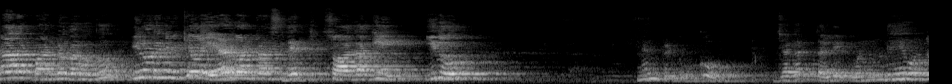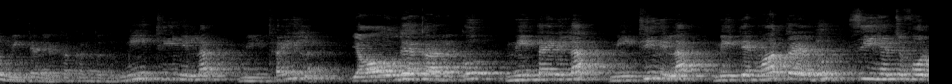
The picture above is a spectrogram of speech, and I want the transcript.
ನಾಲ್ಕು ಬಾಂಡ್ಗಳು ಬರ್ಬೇಕು. ಇಲ್ಲಿ ನೋಡಿ ನಿಮ್ಗೆ ಕೇವಲ ಎರಡು ಬಾಂಡ್ ಕಾಣಿಸ್ತಿದೆ. ಸೊ ಹಾಗಾಗಿ ಇದು ನೆನ್ಪಿಡ್ಬೇಕು ಜಗತ್ತಲ್ಲಿ ಒಂದೇ ಒಂದು ಮೀಥೇನ್ ಇರ್ತಕ್ಕಂಥದ್ದು. ಮೀಥೀನ್ ಇಲ್ಲ ಮೀಥೈನ್ ಇಲ್ಲ. ಯಾವುದೇ ಕಾರಣಕ್ಕೂ ಮೀಥೈನ್ ಇಲ್ಲ, ಮೀಥೀನ್ ಇಲ್ಲ. ಮೀಥೇನ್ ಮಾತ್ರ ಇರೋದು ಸಿ ಎಚ್ ಫೋರ್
